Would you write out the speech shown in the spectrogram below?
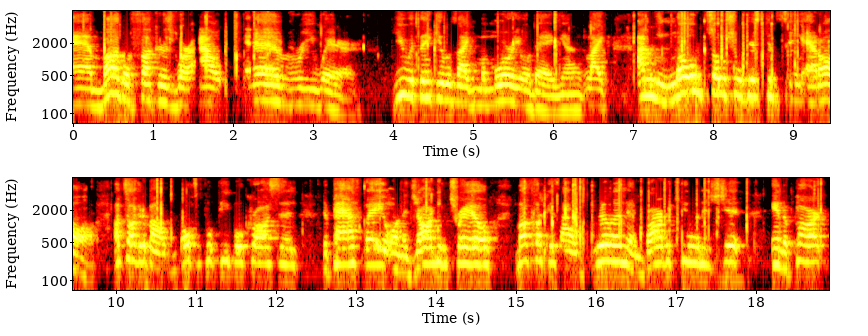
and motherfuckers were out everywhere. You would think it was like Memorial Day, you know, like I mean, no social distancing at all. I'm talking about multiple people crossing the pathway on a jogging trail, motherfuckers out grilling and barbecuing and shit in the park,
